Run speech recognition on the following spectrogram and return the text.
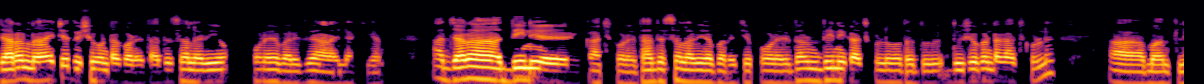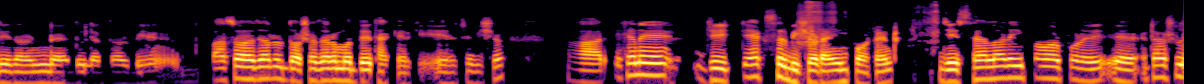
যারা নাইটে দুইশো ঘণ্টা করে, তাদের স্যালারি পড়ে যে আড়াই লাখ ইয়ান। আর যারা দিনে কাজ করে, তাদের স্যালারি যে পড়ে। ধরেন দিনে কাজ করলে কত? দুইশো ঘণ্টা কাজ করলে মান্থলি ধরেন দুই লাখ দশ বি- পাঁচ হাজার, দশ হাজারের মধ্যেই থাকে আর কি এই হচ্ছে বিষয়। আর এখানে যে ট্যাক্স এর বিষয়টা ইম্পর্টেন্ট যে স্যালারি পাওয়ার পরে এটা আসলে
